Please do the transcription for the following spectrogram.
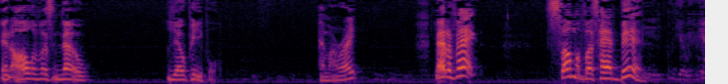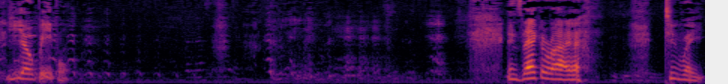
and all of us know yo people. Am I right? Matter of fact, some of us have been yo people. In Zechariah 2 8,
